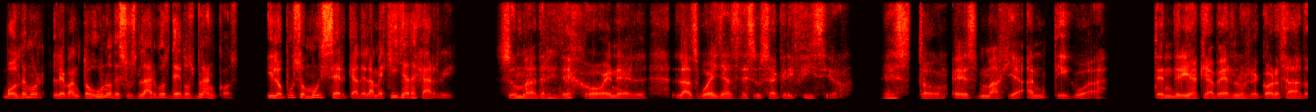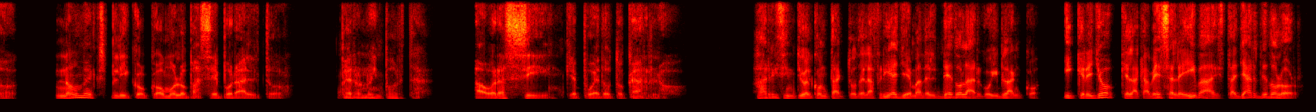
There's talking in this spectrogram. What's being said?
Voldemort levantó uno de sus largos dedos blancos y lo puso muy cerca de la mejilla de Harry. Su madre dejó en él las huellas de su sacrificio. Esto es magia antigua. Tendría que haberlo recordado. No me explico cómo lo pasé por alto. Pero no importa. Ahora sí que puedo tocarlo. Harry sintió el contacto de la fría yema del dedo largo y blanco y creyó que la cabeza le iba a estallar de dolor.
